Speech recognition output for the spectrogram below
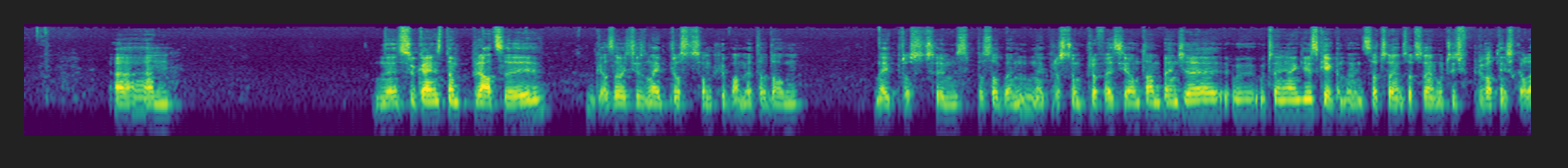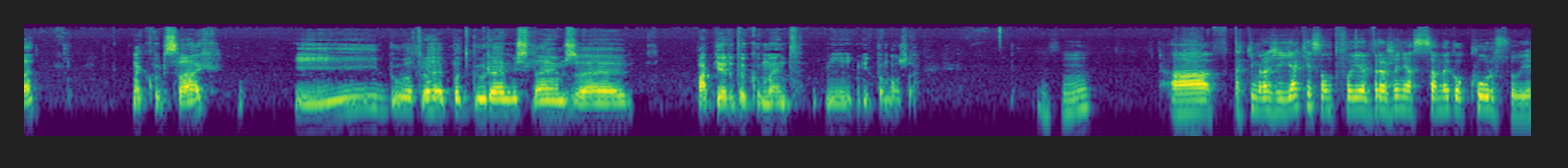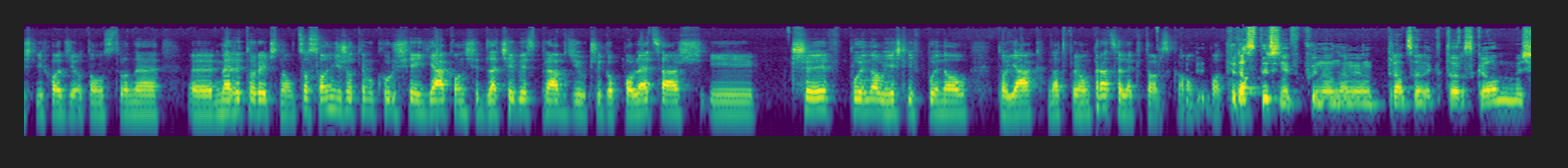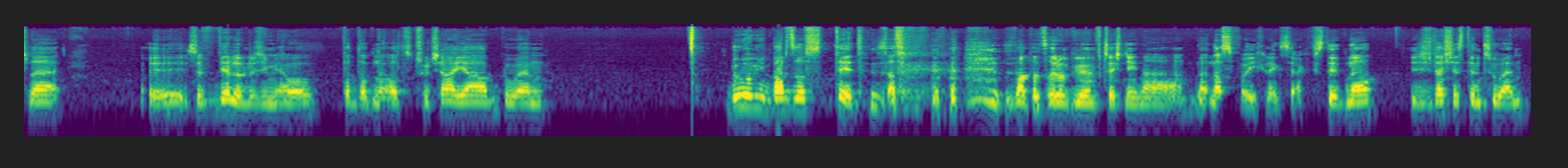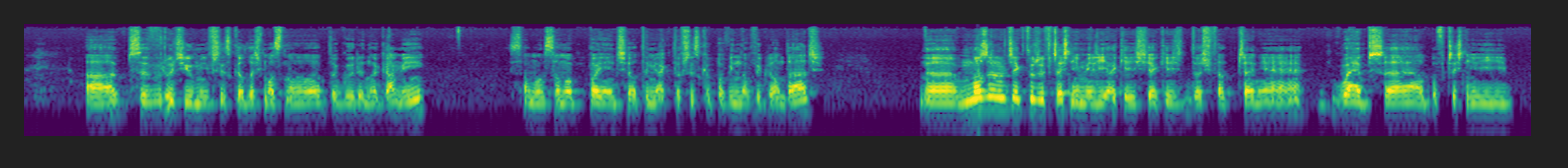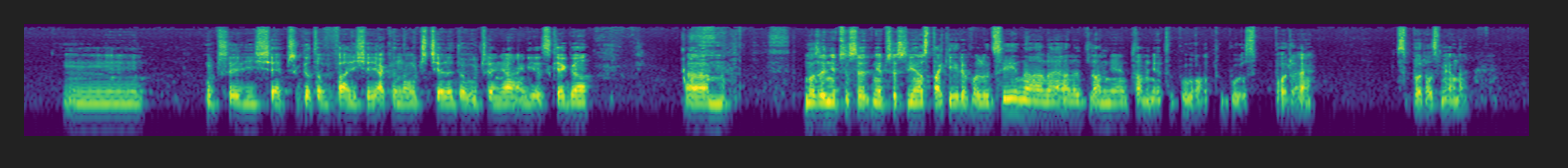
Um, szukając tam pracy, okazało się, że najprostszą chyba metodą najprostszym sposobem, najprostszą profesją tam będzie uczenie angielskiego. No więc zacząłem, zacząłem uczyć w prywatnej szkole na kursach i było trochę pod górę. Myślałem, że papier, dokument mi, mi pomoże. Mhm. A w takim razie, jakie są Twoje wrażenia z samego kursu, jeśli chodzi o tą stronę y, merytoryczną? Co sądzisz o tym kursie? Jak on się dla Ciebie sprawdził? Czy go polecasz? I czy wpłynął, jeśli wpłynął, to jak na Twoją pracę lektorską? Drastycznie wpłynął na moją pracę lektorską. Myślę, y, że wielu ludzi miało podobne odczucia. Ja byłem. Było mi bardzo wstyd za to, za to co robiłem wcześniej na, na, na swoich lekcjach. Wstyd, no. Źle się z tym czułem. A przywrócił mi wszystko dość mocno do góry nogami samo, samo pojęcie o tym, jak to wszystko powinno wyglądać. E, może ludzie, którzy wcześniej mieli jakieś, jakieś doświadczenie głębsze albo wcześniej um, uczyli się, przygotowywali się jako nauczyciele do uczenia angielskiego, um, może nie, przyszedł, nie przeszli aż takiej rewolucji, no ale, ale dla, mnie, dla mnie to było, to było spore, spora zmiana.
